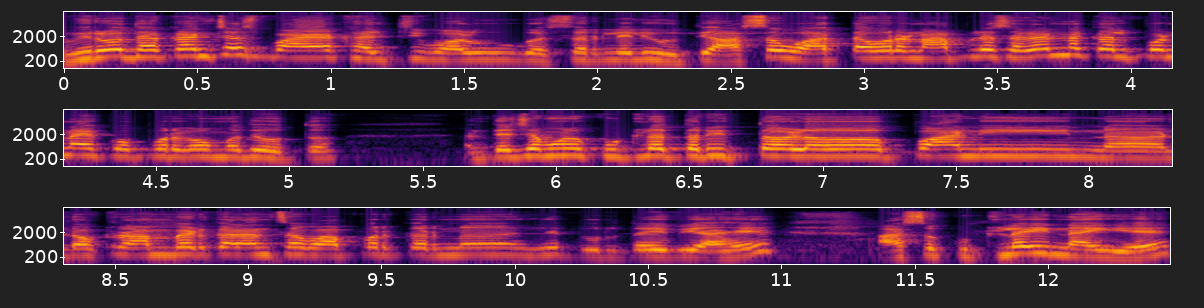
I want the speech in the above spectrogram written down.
विरोधकांच्याच पायाखालची वाळू घसरलेली होती असं वातावरण आपल्या सगळ्यांना कल्पना आहे कोपरगावमध्ये होतं. आणि त्याच्यामुळे कुठलं तरी तळ पाणी डॉक्टर आंबेडकरांचा वापर करणं हे दुर्दैवी आहे. असं कुठलंही नाही आहे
